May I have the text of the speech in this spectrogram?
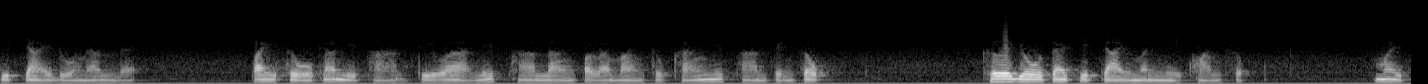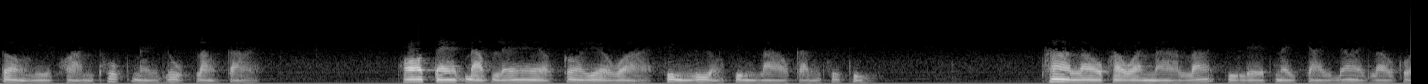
จิตใจดวงนั้นแหละ ไปสู่พระนิพพานที่ว่านิพพานังปรมังทุกขังนิพพานเป็นสุขคืออยู่แต่จิตใจมันมีความสุข ไม่ต้องมีความทุกข์ในรูปร่างกาย อแตกดับแล้วก็เรียกว่า สิ้นเรื่องสิ้นราวกันเสียทีถ้าเราภาวนาละกิเลสในใจได้เราก็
